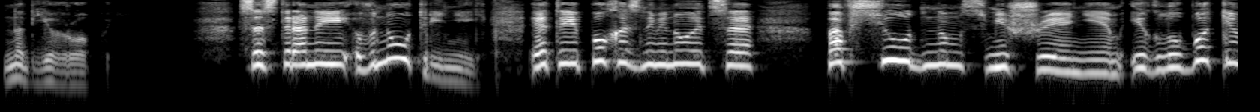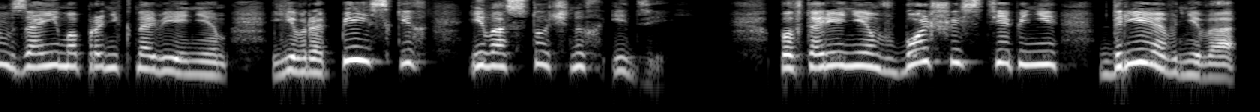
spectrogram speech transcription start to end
над Европой. Со стороны внутренней эта эпоха знаменуется повсюдным смешением и глубоким взаимопроникновением европейских и восточных идей, повторением в большей степени древнего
